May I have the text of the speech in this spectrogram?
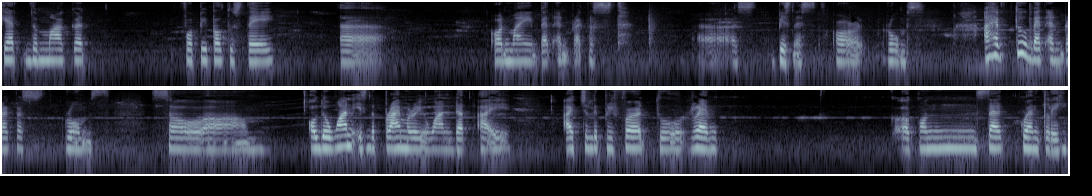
get the market for people to stay uh, on my bed and breakfast uh, business or rooms. I have two bed and breakfast rooms, so um, although one is the primary one that I actually prefer to rent uh, consequently.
